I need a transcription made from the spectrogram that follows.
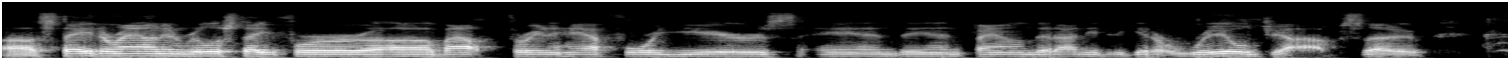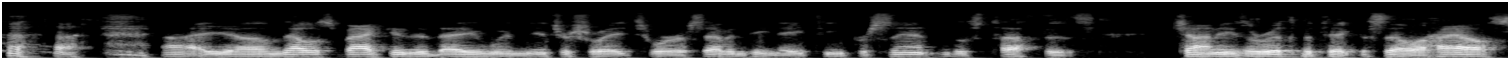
Uh, stayed around in real estate for uh, about three and a half, four years, and then found that I needed to get a real job. So I, um, that was back in the day when interest rates were 17, 18 percent. It was tough as Chinese arithmetic to sell a house.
